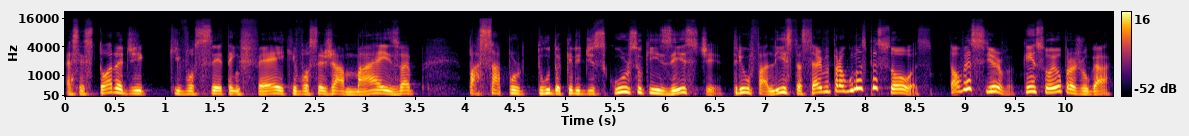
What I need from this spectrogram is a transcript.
Essa história de que você tem fé e que você jamais vai passar por tudo, aquele discurso que existe, triunfalista, serve para algumas pessoas. Talvez sirva. Quem sou eu para julgar?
